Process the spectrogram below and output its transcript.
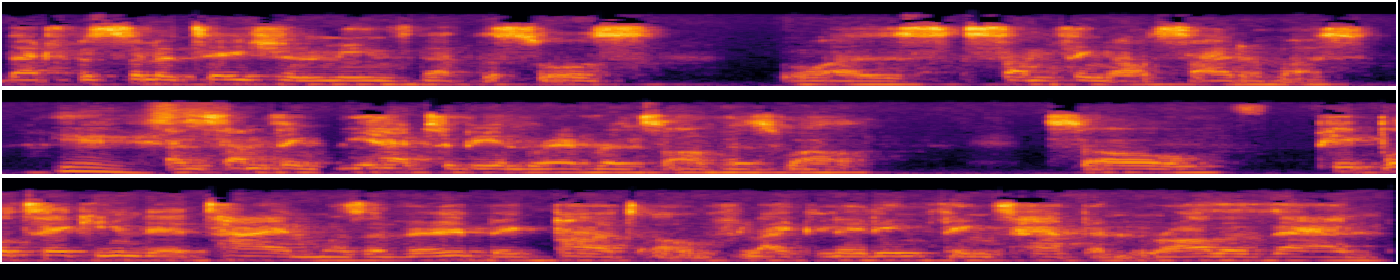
that facilitation means that the source was something outside of us. Yes. And something we had to be in reverence of as well. So people taking their time was a very big part of like letting things happen rather than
